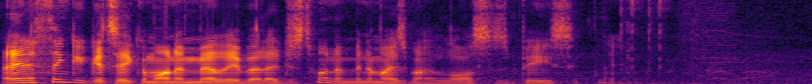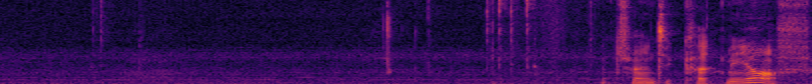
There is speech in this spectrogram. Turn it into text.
I, mean, I think I could take them on a melee, but I just want to minimize my losses, basically. They're trying to cut me off.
